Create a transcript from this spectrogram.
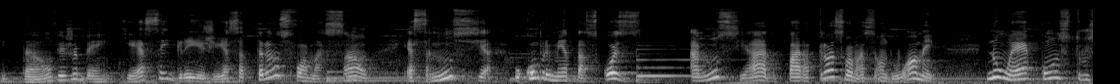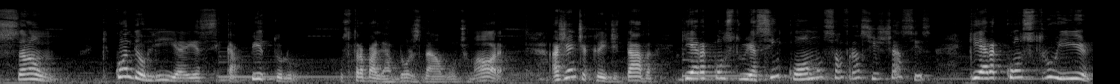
Então, veja bem que essa igreja, essa transformação, essa anúncia, o cumprimento das coisas anunciado para a transformação do homem, não é construção. Que quando eu lia esse capítulo, Os Trabalhadores da Última Hora, a gente acreditava que era construir assim como São Francisco de Assis, que era construir.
